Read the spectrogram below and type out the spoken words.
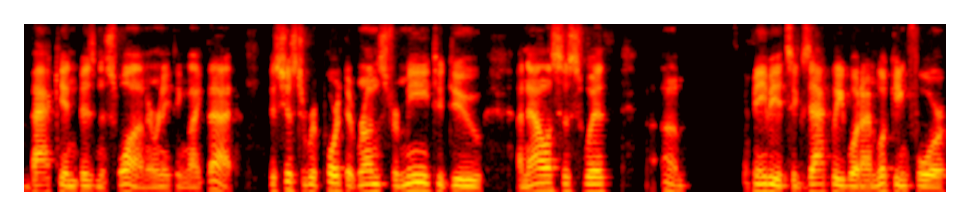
back in Business One or anything like that. It's just a report that runs for me to do analysis with. Um, maybe it's exactly what I'm looking for,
